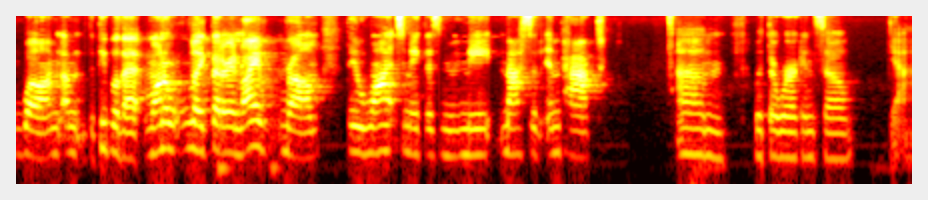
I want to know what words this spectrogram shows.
Well, I'm, I'm the people that want to like that are in my realm. They want to make this ma- massive impact um, with their work, and so yeah.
